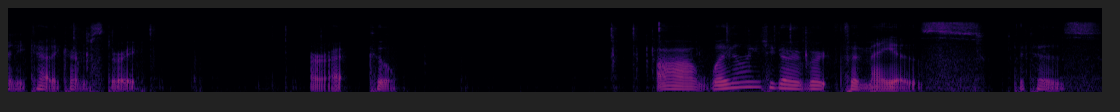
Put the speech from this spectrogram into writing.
Any catacombs 3. Alright, cool. Uh, we're going to go vote for mayors. Because...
